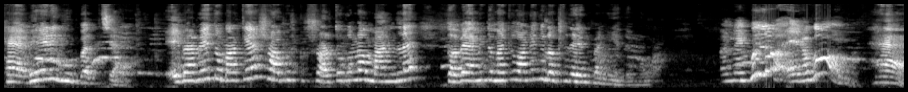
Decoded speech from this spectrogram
হ্যাঁ ভেরি গুড বাচ্চা। এইভাবেই তোমাকে সব শর্তগুলো মানলে তবে আমি তোমাকে অনেকগুলো প্লেন বানিয়ে দেবো। অনেকগুলো? এরকম? হ্যাঁ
